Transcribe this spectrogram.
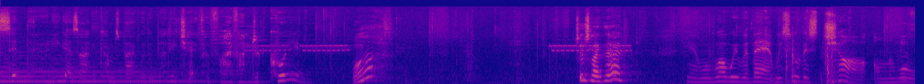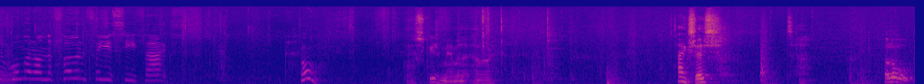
Sit there and he goes out and comes back with a bloody cheque for 500 quid. What? Just like that? Yeah, well, while we were there, we saw this chart on the wall. There's a woman on the phone for you, Ceefax. Oh. Excuse me a minute, Hillary. Thanks, Ish. Hello.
